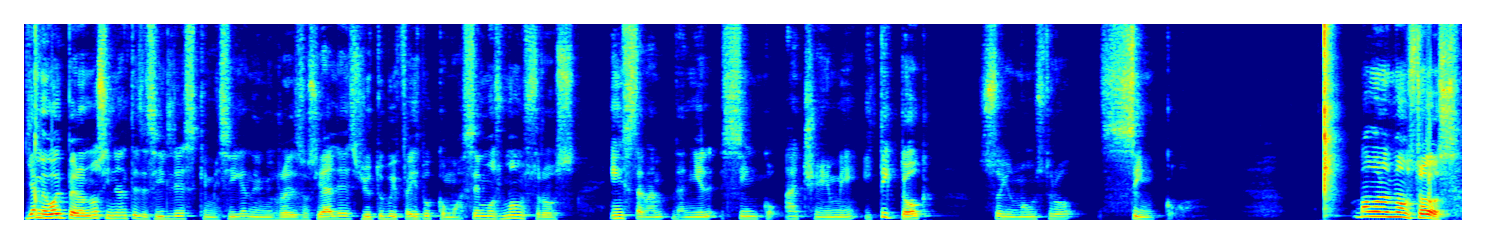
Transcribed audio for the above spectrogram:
Ya me voy, pero no sin antes decirles que me sigan en mis redes sociales, YouTube y Facebook como Hacemos Monstruos, Instagram Daniel5HM y TikTok Soy un monstruo 5. ¡Vámonos, monstruos!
